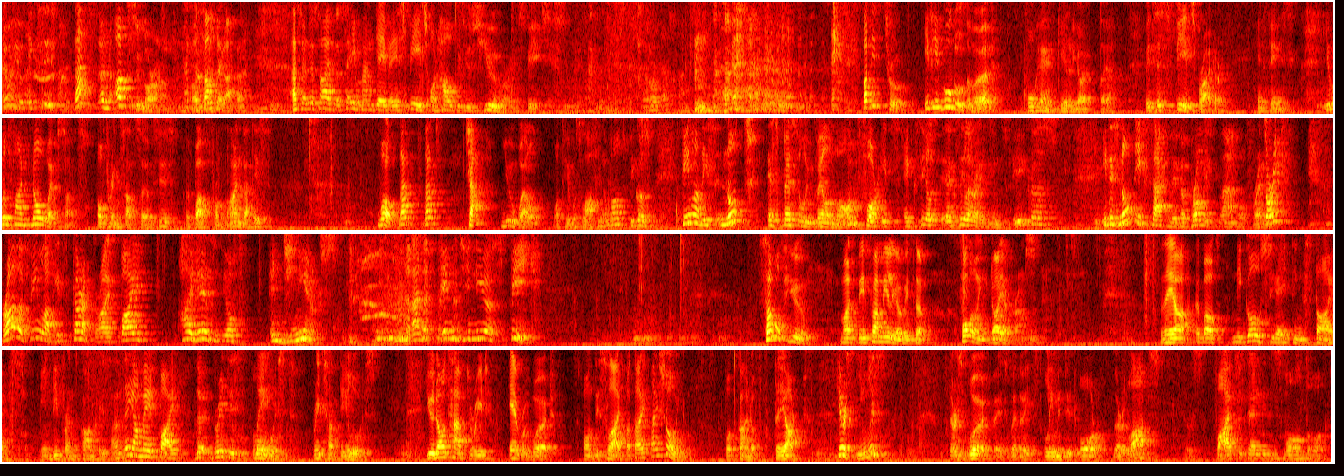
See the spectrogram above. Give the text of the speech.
Do you exist? That's an oxymoron, or something like that. As an aside, the same man gave a speech on how to use humor in speeches. but it's true. If you Google the word puheenkirjoittaja, which is speechwriter in Finnish, you will find no websites offering such services apart from mine. That is, well, that, that chap knew well what he was laughing about because Finland is not especially well known for its exhil- exhilarating speakers. It is not exactly the promised land of rhetoric. Rather, Finland is characterized by high density of engineers. and engineers speak some of you might be familiar with the following diagrams. They are about negotiating styles in different countries, and they are made by the British linguist Richard D. Lewis. You don't have to read every word on this slide, but I, I show you what kind of they are. Here's English. There's word base, whether it's limited or very large. There's five to ten minutes small talk,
